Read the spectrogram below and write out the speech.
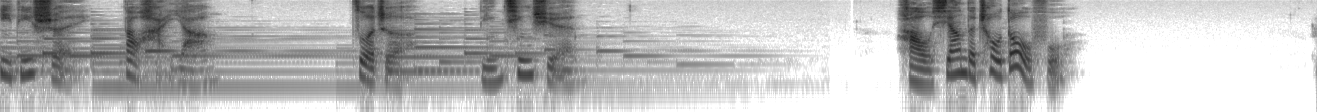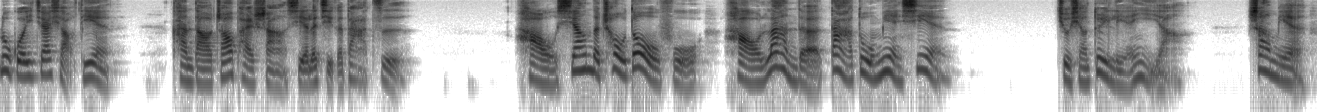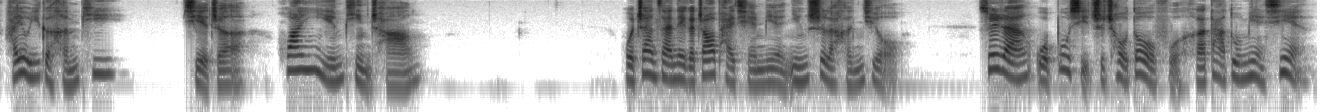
一滴水到海洋。作者：林清玄。好香的臭豆腐。路过一家小店，看到招牌上写了几个大字：“好香的臭豆腐，好烂的大肚面线。”就像对联一样，上面还有一个横批，写着。欢迎品尝。我站在那个招牌前面凝视了很久。虽然我不喜吃臭豆腐和大肚面线，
